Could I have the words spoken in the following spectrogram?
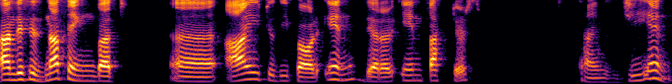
And this is nothing but uh, i to the power n, there are n factors times gn.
